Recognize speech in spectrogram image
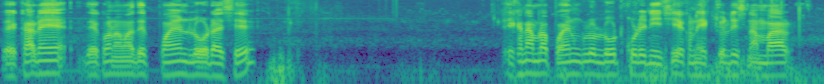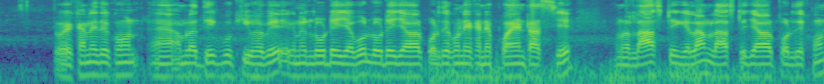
তো এখানে দেখুন আমাদের পয়েন্ট লোড আছে। এখানে আমরা পয়েন্টগুলো লোড করে নিয়েছি, এখন একচল্লিশ নাম্বার। তো এখানে দেখুন আমরা দেখব কীভাবে এখানে লোডে যাব। লোডে যাওয়ার পর দেখুন, এখানে পয়েন্ট আসছে। আমরা লাস্টে গেলাম। লাস্টে যাওয়ার পর দেখুন,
